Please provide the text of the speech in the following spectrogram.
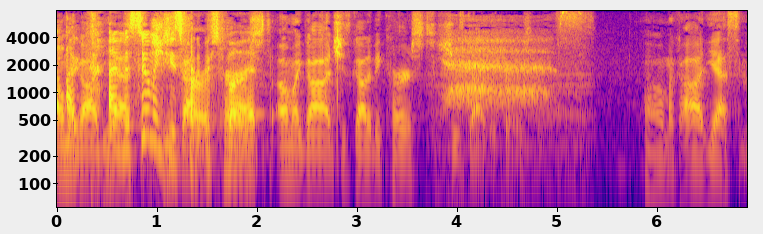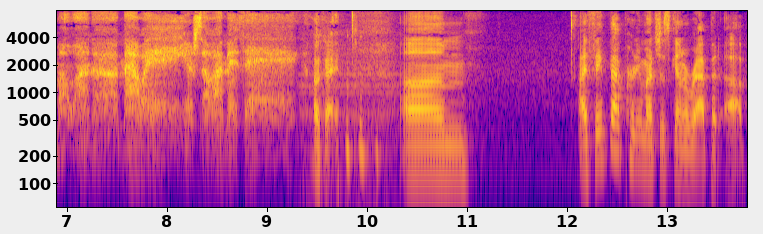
Oh my god, yes. I'm assuming she's gotta be cursed, but- Oh my god, she's gotta be cursed. She's gotta be cursed. Oh my god, yes. Moana, Maui, you're so amazing. Okay. um I think that pretty much is gonna wrap it up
